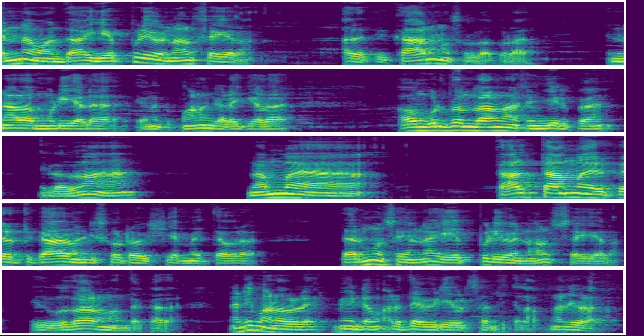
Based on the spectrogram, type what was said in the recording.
எண்ணம் வந்தால் எப்படி வேணாலும் செய்யலாம். அதுக்கு காரணம் சொல்லக்கூடாது. என்னால் முடியலை எனக்கு பணம் கிடைக்கல. அவன் கொடுத்துருந்தாலும் நான் செஞ்சுருப்பேன். இதெல்லாம் நம்ம தாழ்த்தாமல் இருக்கிறதுக்காக வேண்டி சொல்கிற விஷயமே தவிர தர்மம் செய்யணும்னா எப்படி வேணாலும் செய்யலாம். இது உதாரணம் அந்த கதை. நன்றி மாணவர்களே மீண்டும் அடுத்த வீடியோவில் சந்திக்கலாம். நன்றி வணக்கம்.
